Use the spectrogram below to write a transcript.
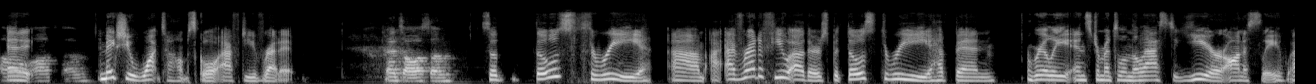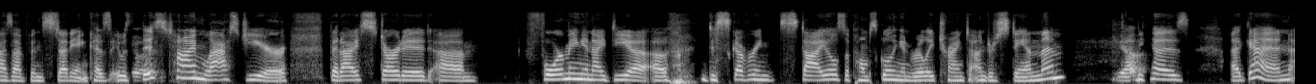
Oh, And it- awesome. It makes you want to homeschool after you've read it. That's awesome. So those three, um, I, I've read a few others, but those three have been really instrumental in the last year, honestly, as I've been studying. Because it was Good. this time last year that I started um, forming an idea of discovering styles of homeschooling and really trying to understand them. Yep. Because, again,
